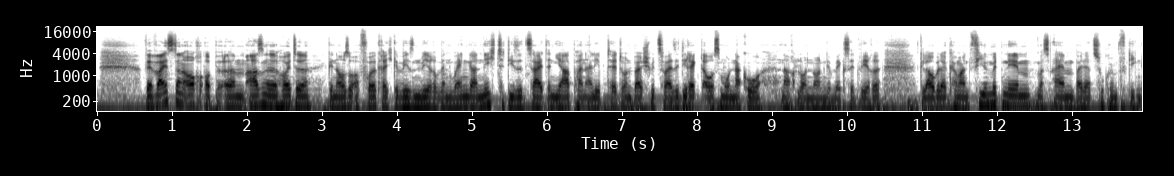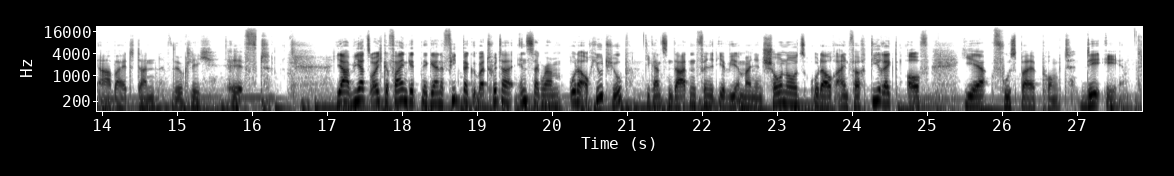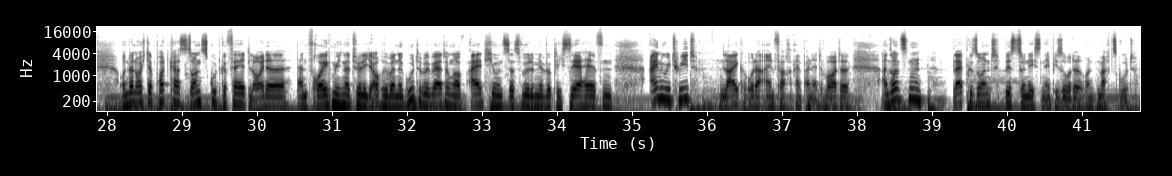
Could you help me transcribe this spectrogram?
Wer weiß dann auch, ob ähm, Arsenal heute genauso erfolgreich gewesen wäre, wenn Wenger nicht diese Zeit in Japan erlebt hätte und beispielsweise direkt aus Monaco nach London gewechselt wäre. Ich glaube, da kann man viel mitnehmen, was einem bei der zukünftigen Arbeit dann wirklich hilft. Ja, wie hat es euch gefallen? Gebt mir gerne Feedback über Twitter, Instagram oder auch YouTube. Die ganzen Daten findet ihr wie immer in den Show Notes oder auch einfach direkt auf yeahfußball.de. Und wenn euch der Podcast sonst gut gefällt, Leute, dann freue ich mich natürlich auch über eine gute Bewertung auf iTunes. Das würde mir wirklich sehr helfen. Ein Retweet, ein Like oder einfach ein paar nette Worte. Ansonsten bleibt gesund, bis zur nächsten Episode und macht's gut.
